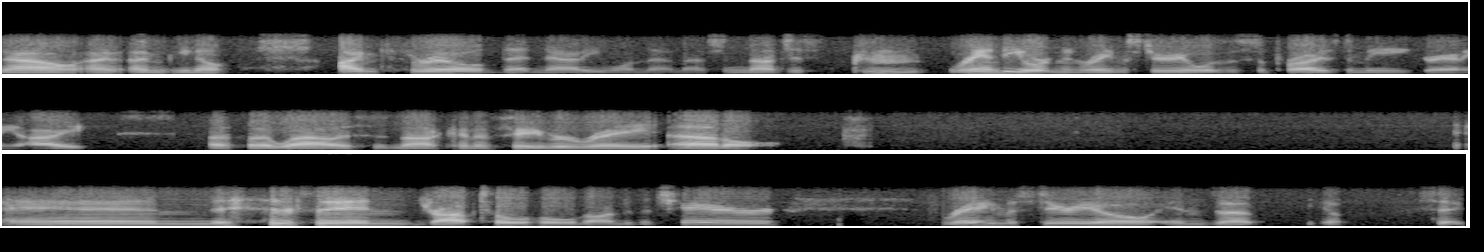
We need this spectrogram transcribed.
Now I, I'm. You know, I'm thrilled that Natty won that match, and not just Randy Orton and Rey Mysterio was a surprise to me, Granny. I I thought, wow, this is not going to favor Rey at all. And then drop toe hold onto the chair. Rey Mysterio ends up, you know, six,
